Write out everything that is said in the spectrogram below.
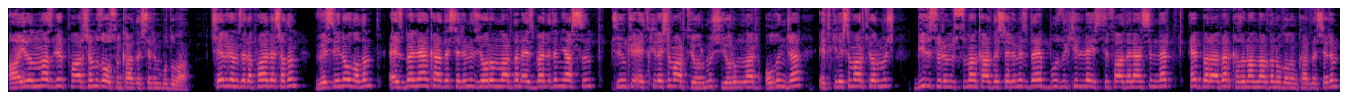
ayrılmaz bir parçamız olsun kardeşlerim bu dua. Çevremize de paylaşalım, vesile olalım. Ezberleyen kardeşlerimiz yorumlardan ezberledim yazsın. Çünkü etkileşim artıyormuş. Yorumlar olunca etkileşim artıyormuş. Bir sürü Müslüman kardeşlerimiz de bu zikirle istifadelensinler. Hep beraber kazananlardan olalım kardeşlerim.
